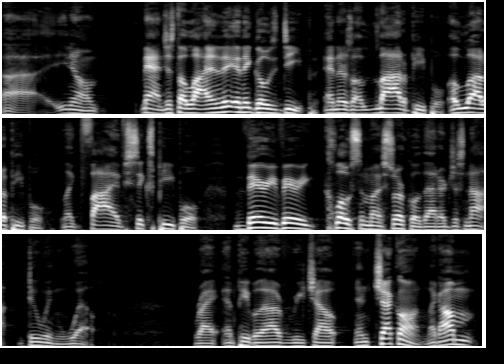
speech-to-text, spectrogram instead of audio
uh, you know, man, just a lot. And it, and it goes deep. And there's a lot of people, a lot of people, like five, six people, very, very close in my circle that are just not doing well right? And people that I reach out and check on. Like I'm,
